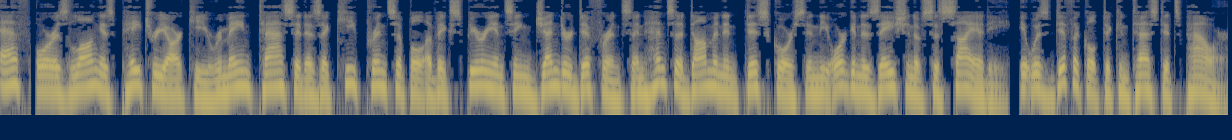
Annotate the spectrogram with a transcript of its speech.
F or as long as patriarchy remained tacit as a key principle of experiencing gender difference and hence a dominant discourse in the organization of society, it was difficult to contest its power.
